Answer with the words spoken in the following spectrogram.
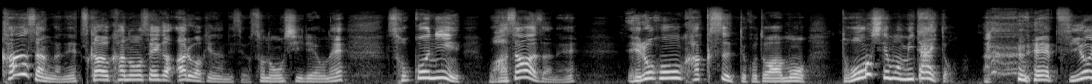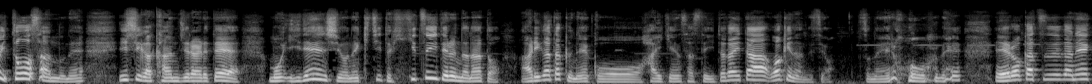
母さんがね、使う可能性があるわけなんですよ。その押し入れをね。そこに、わざわざね、エロ本を隠すってことはもう、どうしても見たいと。ね、強い父さんのね、意志が感じられて、もう遺伝子をね、きちっと引き継いでるんだなと、ありがたくね、こう、拝見させていただいたわけなんですよ。そのエロ本をね、エロ活がね、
